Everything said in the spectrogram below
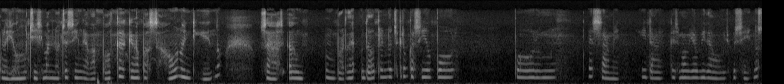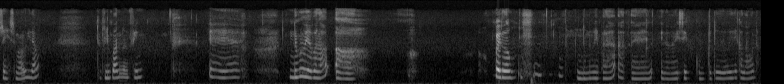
Bueno, llevo muchísimas noches sin grabar podcast. ¿Qué me ha pasado? No entiendo. O sea, un, un par de. dos o tres noches creo que ha sido por. por. mm, examen y tal. Que se me había olvidado. Yo qué sé. No sé, se me ha olvidado. Estoy flipando, en fin. Eh, no me voy a parar a. Perdón. No me voy a parar a hacer el análisis completo de hoy de cada una.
